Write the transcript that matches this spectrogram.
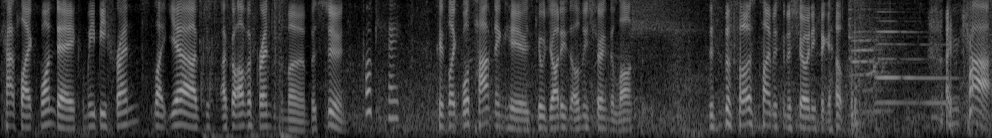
Cat's like, one day, can we be friends? Like, yeah, I've just, I've got other friends at the moment, but soon. Okay. Because, like, what's happening here is Kiljardi's only showing the Lancers. This is the first time it's going to show anything else. and Cat,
